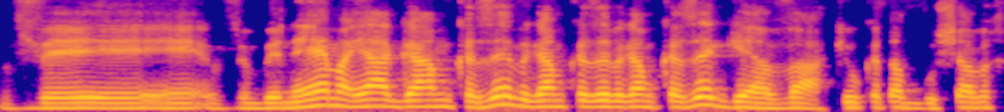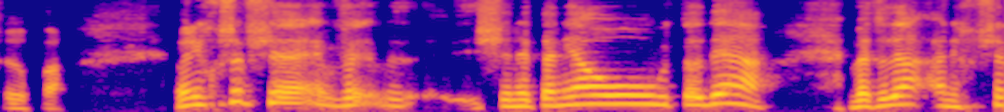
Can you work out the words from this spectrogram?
ו- וביניהם היה גם כזה וגם כזה וגם כזה גאווה, כי הוא כתב בושה וחרפה. ואני חושב ש... ו... שנתניהו, אתה יודע, ואתה יודע, אני חושב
